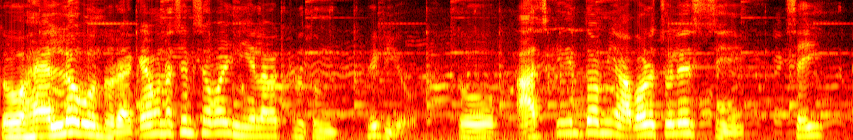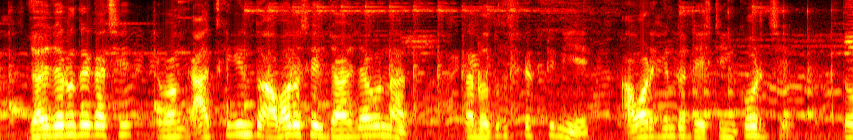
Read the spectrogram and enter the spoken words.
তো হ্যালো বন্ধুরা, কেমন আছেন সবাই? নিয়ে এলাম একটা নতুন ভিডিও তো আজকে কিন্তু আমি আবারও চলে এসেছি সেই জয় জগন্নাথের কাছে এবং আজকে কিন্তু আবারও সেই জয় জগন্নাথ তার নতুন সেটআপটি নিয়ে আবার কিন্তু টেস্টিং করছে। তো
